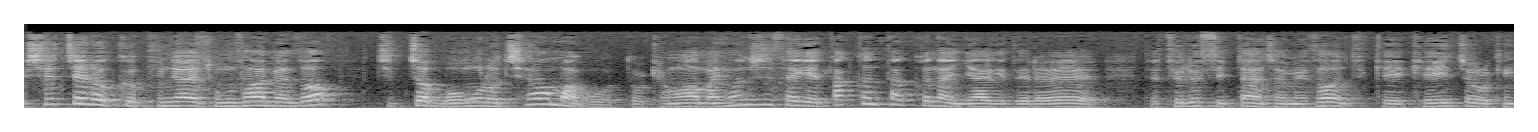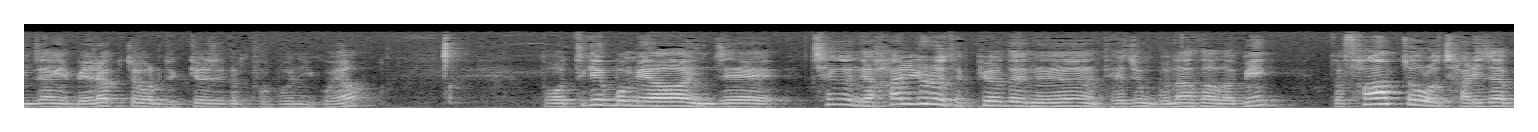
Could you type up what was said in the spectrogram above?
실제로 그 분야에 종사하면서 직접 몸으로 체험하고 또 경험한 현실 세계의 따끈따끈한 이야기들을 들을 수 있다는 점에서 특히 개인적으로 굉장히 매력적으로 느껴지는 부분이고요. 또 어떻게 보면 이제 최근 한류로 대표되는 대중문화 산업이 또 산업적으로 자리 잡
